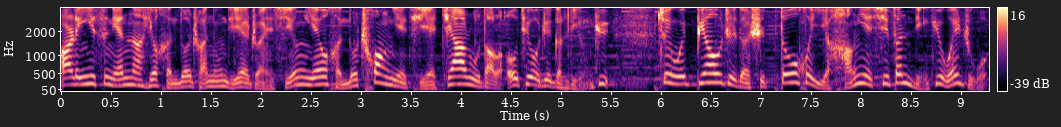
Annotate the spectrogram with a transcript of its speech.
二零一四年呢，有很多传统企业转型，也有很多创业企业加入到了 O2O 这个领域。最为标志的是，都会以行业细分领域为主。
